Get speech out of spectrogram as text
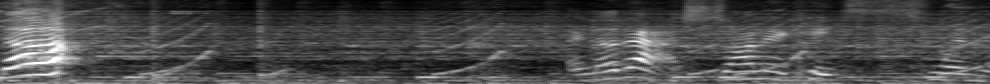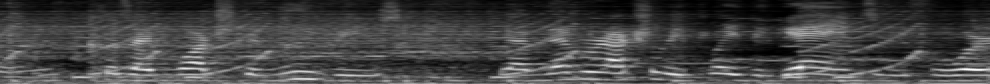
No! I know that Sonic hates swimming because I've watched the movies, but I've never actually played the games before.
